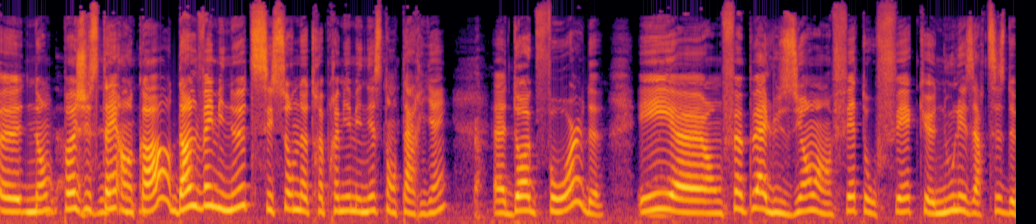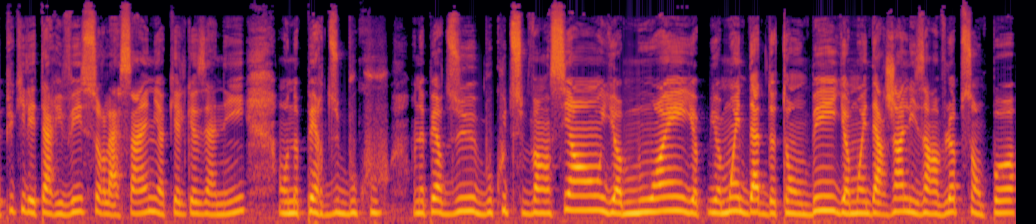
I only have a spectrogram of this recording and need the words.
Euh, non, pas Justin encore. Dans le 20 minutes, c'est sur notre premier ministre ontarien, euh, Doug Ford. Et euh, on fait un peu allusion, en fait, au fait que nous, les artistes, depuis qu'il est arrivé sur la scène il y a quelques années, on a perdu beaucoup. On a perdu beaucoup de subventions. Il y a moins, il y a, il y a moins de dates de tombée. Il y a moins d'argent. Les enveloppes sont pas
